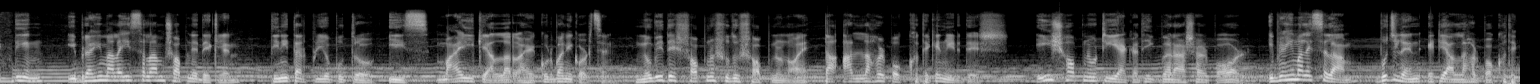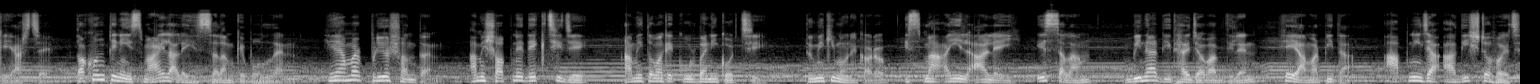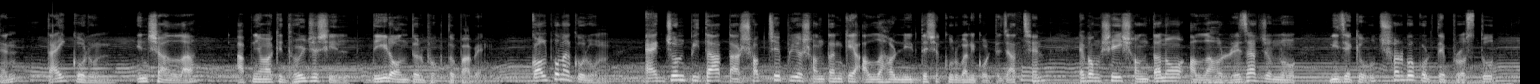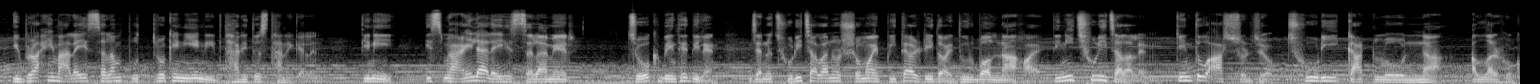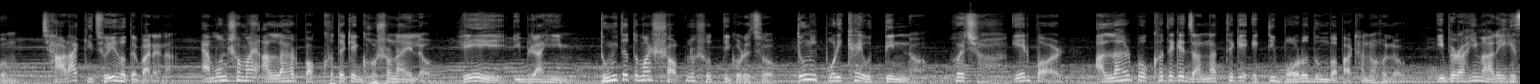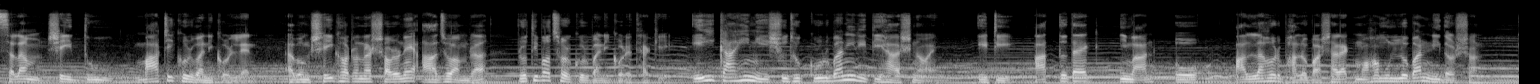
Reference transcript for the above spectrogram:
একদিন ইব্রাহিম আলাইসাল্লাম স্বপ্নে দেখলেন, তিনি তার প্রিয় পুত্র ইসমাইলকে আল্লাহর রাহে কোরবানি করছেন। নবীদের স্বপ্ন শুধু স্বপ্ন নয়, তা আল্লাহর পক্ষ থেকে নির্দেশ। এই স্বপ্নটি একাধিকবার আসার পর ইব্রাহিম আলাইসাল্লাম বুঝলেন এটি আল্লাহর পক্ষ থেকেই আসছে। তখন তিনি ইসমাইল আলহিসাল্লামকে বললেন, হে আমার প্রিয় সন্তান, আমি স্বপ্নে দেখছি যে আমি তোমাকে কুরবানি করছি। তুমি কি মনে করো ইসমাইল আলাই ইসালাম বিনা দ্বিধায় জবাব দিলেন, হে আমার পিতা। আপনি যা আদিষ্ট হয়েছেন, তাই করুন। ইনশাল্লাহ আপনি আমাকে ধৈর্যশীল, দৃঢ় অন্তর্ভুক্ত পাবেন। কল্পনা করুন, একজন পিতা তার সবচেয়ে প্রিয় সন্তানকে আল্লাহর নির্দেশে কুরবানি করতে যাচ্ছেন এবং সেই সন্তানও আল্লাহর রেজার জন্য নিজেকে উৎসর্গ করতে প্রস্তুত ইব্রাহিম আলাইসাল্লাম পুত্রকে নিয়ে নির্ধারিত স্থানে গেলেন। তিনি ইসমাইল আলাইহিসাল্লামের চোখ বেঁধে দিলেন, যেন ছুরি চালানোর সময় পিতার হৃদয় দুর্বল না হয়। তিনি ছুরি চালালেন, কিন্তু আশ্চর্য, ছুরি কাটলো না, আল্লাহর হুকুম। ছাড়া কিছুই হতে পারে না। এমন সময় আল্লাহর পক্ষ থেকে ঘোষণা এলো, হে ইব্রাহিম, তুমি তো তোমার স্বপ্ন সত্যি করেছ, তুমি পরীক্ষায় উত্তীর্ণ হয়েছ। এরপর আল্লাহর পক্ষ থেকে জান্নাত থেকে একটি বড় দুম্বা পাঠানো হলো। ইব্রাহিম আলিহিসাল্লাম সেই দু মাটি কুরবানি করলেন এবং সেই ঘটনার স্মরণে আজও আমরা প্রতি বছর কুরবানি করে থাকি। এই কাহিনী শুধু কুরবানির ইতিহাস নয়, এটি আত্মত্যাগ ইমান ও আল্লাহর ভালোবাসার এক মহামূল্যবান নিদর্শন।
